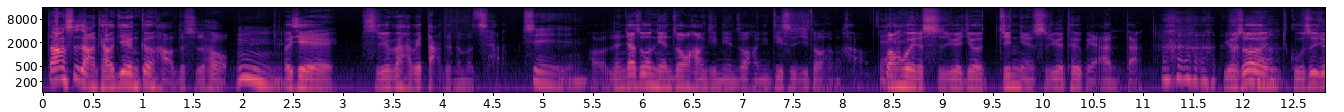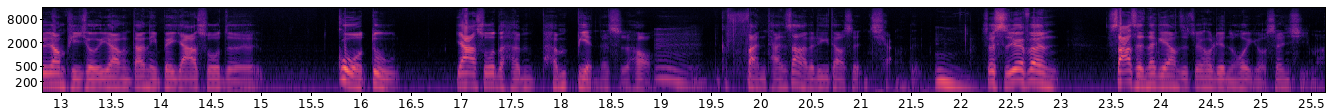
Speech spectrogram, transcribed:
当市场条件更好的时候，嗯，而且十月份还被打的那么惨，是。哦，人家说年终行情，年终行情第四季都很好，光辉的十月就今年十月特别暗淡，有时候股市就像皮球一样，当你被压缩的。过度压缩的很很扁的时候，嗯，那个反弹上来的力道是很强的，嗯，所以十月份杀成那个样子，最后联准会有升息吗？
